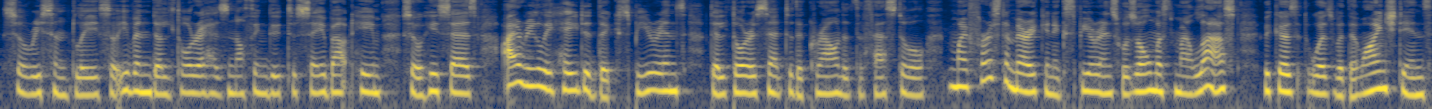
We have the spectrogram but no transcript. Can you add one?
so recently, so even Del Toro has nothing good to say about him. So he says, I really hated the experience, Del Toro said to the crowd at the festival. My first American experience was almost my last because it was with the Weinsteins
